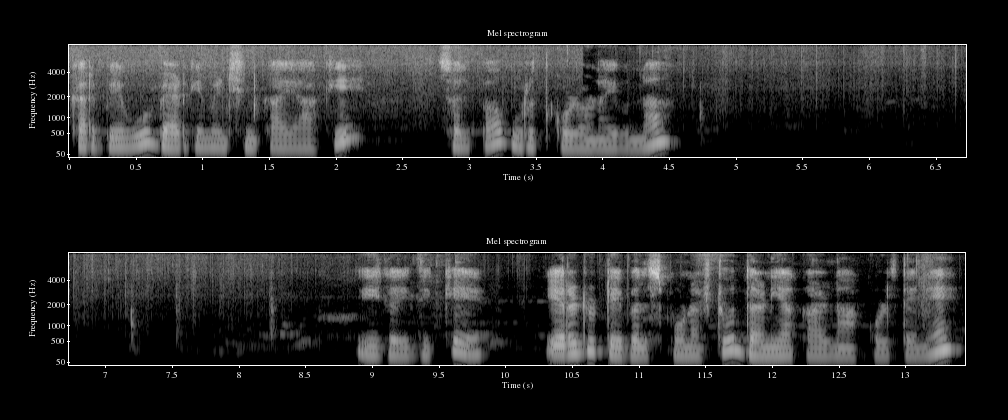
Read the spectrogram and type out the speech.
ಕರಿಬೇವು, ಬ್ಯಾಡ್ಗೆ ಮೆಣಸಿನ್ಕಾಯಿ ಹಾಕಿ ಸ್ವಲ್ಪ ಹುರಿದ್ಕೊಳ್ಳೋಣ ಇವನ್ನ. ಈಗ ಇದಕ್ಕೆ ಎರಡು ಟೇಬಲ್ ಸ್ಪೂನಷ್ಟು ಧನಿಯಾ ಕಾಳನ್ನ ಹಾಕ್ಕೊಳ್ತೇನೆ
